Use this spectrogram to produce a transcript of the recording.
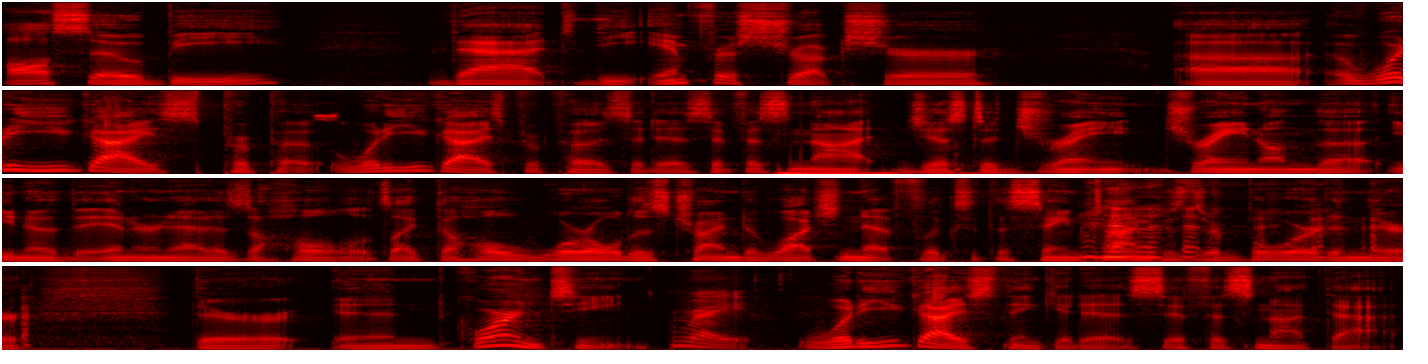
also be that the infrastructure. Uh, what do you guys propose? What do you guys propose it is? If it's not just a drain drain on the you know the internet as a whole, it's like the whole world is trying to watch Netflix at the same time because they're bored and they're they're in quarantine. Right. What do you guys think it is if it's not that?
